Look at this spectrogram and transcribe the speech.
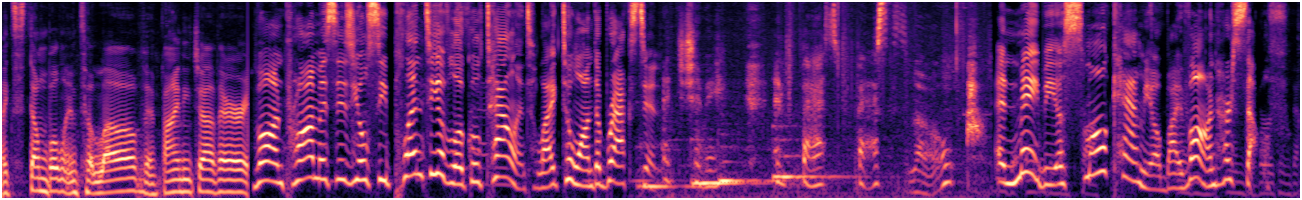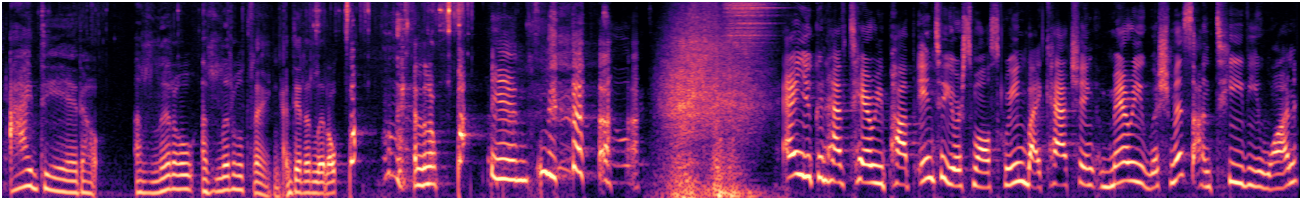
like stumble into love and find each other. Vaughn promises you'll see plenty of local talent like Towanda Braxton. And Jimmy. and fast, fast, slow. And maybe a small cameo by Vaughn herself. I did a, a little, a little thing. I did a little pop, a little pop in. And you can have Terri pop into your small screen by catching Merry Wishmas on TV One.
